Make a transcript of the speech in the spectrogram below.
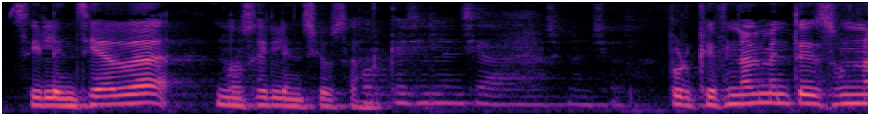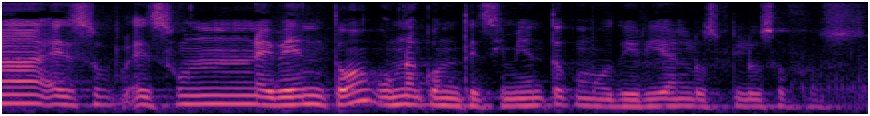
Silenciada, no silenciosa. ¿Por qué silenciada, no silenciosa? Porque finalmente es, una, es, es un evento, un acontecimiento, como dirían los filósofos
